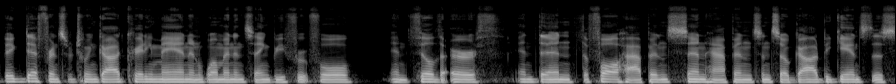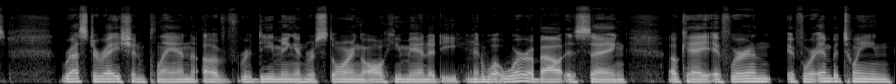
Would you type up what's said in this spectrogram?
big difference between God creating man and woman and saying, be fruitful and fill the earth. And then the fall happens, sin happens. And so God begins this restoration plan of redeeming and restoring all humanity. And what mm-hmm. we're about is saying, okay, if we're in if we're in between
